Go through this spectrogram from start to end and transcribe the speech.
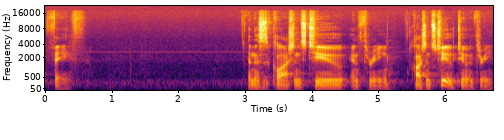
faith. And this is Colossians 2 and 3. Colossians 2, 2 and 3.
